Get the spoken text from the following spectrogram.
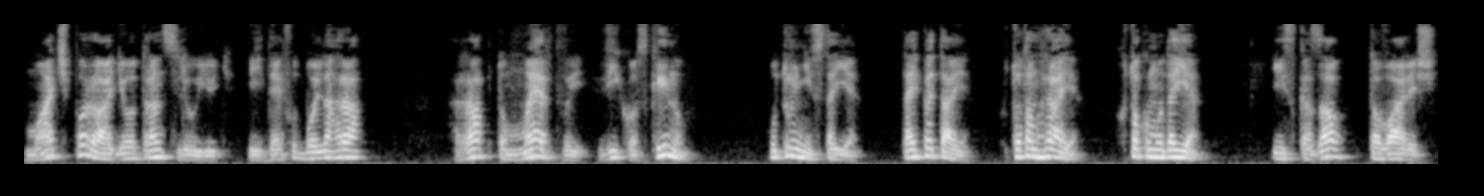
Матч по радіо транслюють, і йде футбольна гра. Раптом мертвий віко скинув, у труні встає та й питає, хто там грає, хто кому дає. І сказав товариш,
